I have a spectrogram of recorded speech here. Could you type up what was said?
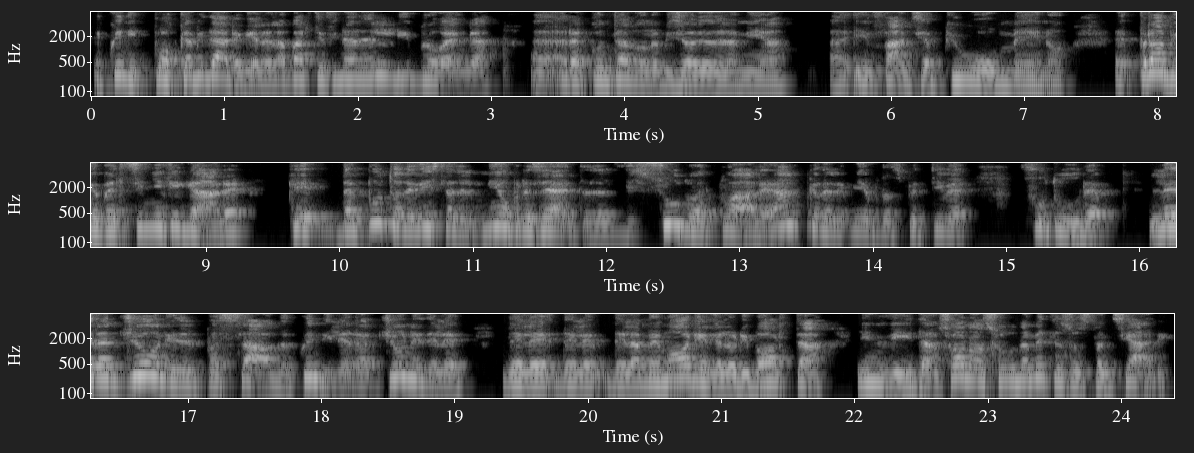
E quindi può capitare che nella parte finale del libro venga eh, raccontato un episodio della mia eh, infanzia, più o meno, eh, proprio per significare che dal punto di vista del mio presente, del vissuto attuale e anche delle mie prospettive future, le ragioni del passato e quindi le ragioni delle, delle, delle, della memoria che lo riporta in vita sono assolutamente sostanziali.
